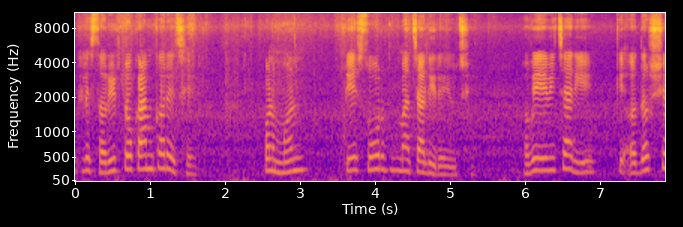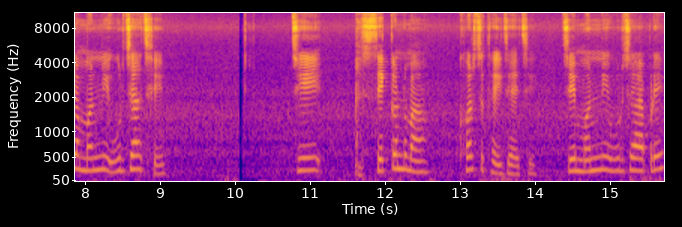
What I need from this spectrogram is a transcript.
એટલે શરીર તો કામ કરે છે, પણ મન તે શોરમાં ચાલી રહ્યું છે. હવે એ વિચારીએ કે અદર્શ્ય મનની ઊર્જા છે, જે સેકન્ડમાં ખર્ચ થઈ જાય છે. જે મનની ઊર્જા આપણે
